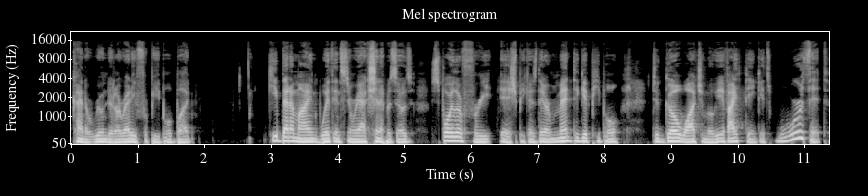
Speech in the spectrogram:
kind of ruined it already for people, but keep that in mind with instant reaction episodes, spoiler free ish, because they are meant to get people to go watch a movie if I think it's worth it.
